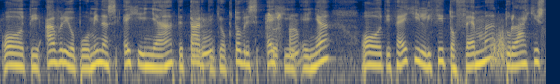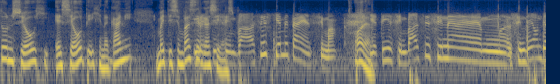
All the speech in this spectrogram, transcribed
ότι αύριο που ο μήνας έχει 9, Τετάρτη και Οκτώβρης έχει 9, ότι θα έχει λυθεί το θέμα τουλάχιστον σε, όχι, ε, σε ό,τι έχει να κάνει με τις συμβάσεις εργασίας. Με τις συμβάσεις και με τα ένσημα. Ωραία. Γιατί οι συμβάσεις είναι, συνδέονται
